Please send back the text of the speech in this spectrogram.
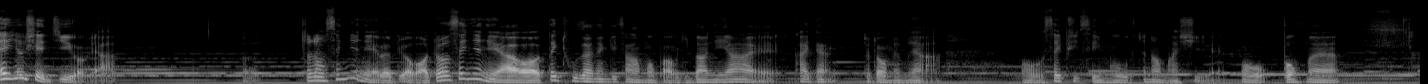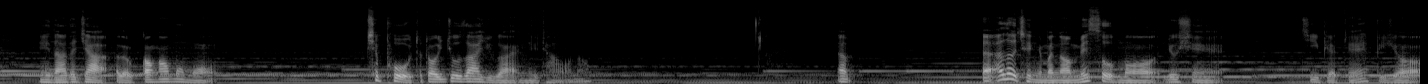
အဲ့ရုပ်ရှင်ကြည့်ရောဗျာတော်တော်စိတ်ညစ်နေပဲပြောပါတော်တော်စိတ်ညစ်နေရတော့တိတ်ထူးဆန်းတဲ့ကိစ္စမဟုတ်ပါဘူးဒီပါနေရရဲ့ခိုက်တန့်တော်တော်များများဟိုစိတ်ဖိစီးမှုကျွန်တော်မှရှိတယ်ဟိုပုံမှန်နေသားတကြအဲ့လိုကောင်းကောင်းမွန်မွန်ဖြစ်ဖို့တော်တော်ကြိုးစားယူရတဲ့အနေထားပါတော့အဲအဲ့လိုချိန်မှာတော့ miss ဆိုမရုပ်ရှင်ကြည့်ပြတယ်ပြီးတော့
